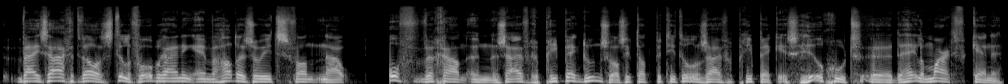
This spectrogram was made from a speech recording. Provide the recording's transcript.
wij zagen het wel als stille voorbereiding en we hadden zoiets van, nou, of we gaan een zuivere prepack doen, zoals ik dat betitel. Een zuivere prepack is heel goed eh, de hele markt verkennen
